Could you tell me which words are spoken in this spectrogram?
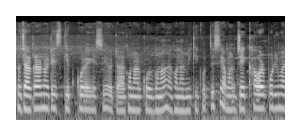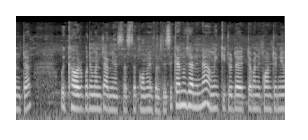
তো যার কারণে ওইটা স্কিপ করে গেছি ওটা এখন আর করব না। এখন আমি কি করতেছি, আমার যে খাওয়ার পরিমাণটা, ওই খাওয়ার পরিমাণটা আমি আস্তে আস্তে কমে ফেলতেছি। কেন জানি না, আমি কিটো ডায়েটটা মানে কন্টিনিউ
